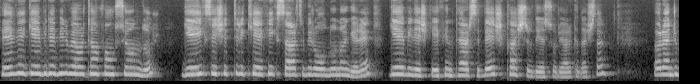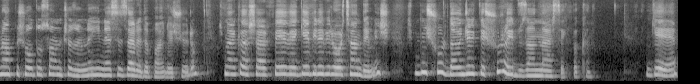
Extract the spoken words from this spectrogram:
f ve g birebir ve örten fonksiyondur. gx eşittir 2fx artı 1 olduğuna göre g bileşki f'in tersi 5 kaçtır diye soruyor arkadaşlar. Öğrencimin atmış olduğu sorunun çözümünü yine sizlerle de paylaşıyorum. Şimdi arkadaşlar f ve g birebir örten demiş. Şimdi şurada öncelikle şurayı düzenlersek bakın. g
